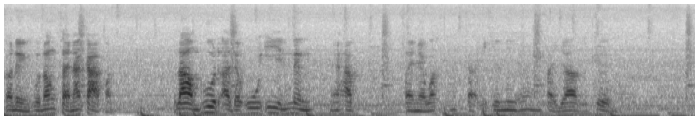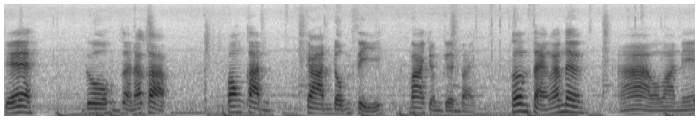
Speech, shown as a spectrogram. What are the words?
ก่อนหนึ่งคุณต้องใส่หน้ากากก่อนเราผมพูดอาจจะอู้อี้นิดนึงนะครับ ไงวะใส่ที่นี่ใส่ยากเหลือเกินโอเคดูผมใส่หน้ากากป้องกันการดมสีมากจนเกินไป เพิ่มแสงแป๊บนึงอ่าประมาณนี้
